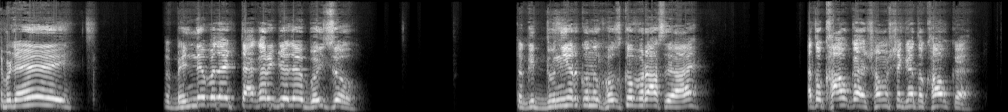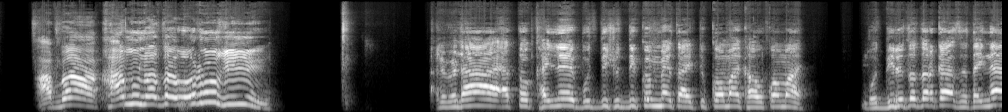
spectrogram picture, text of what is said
এবারে বেলায় টাকার জলে বইছো। তো কি দুনিয়ার কোনো খোঁজ খবর আছে আয়? এত খাও কে? সমস্যা কি এত খাও কে? আব্বা খামু না তো করব কি? আরে বেটা এত খাইলে বুদ্ধি শুদ্ধি কমবে তাই একটু কমায় খাও কমায়। বুদ্ধিরও তো দরকার আছে তাই না?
